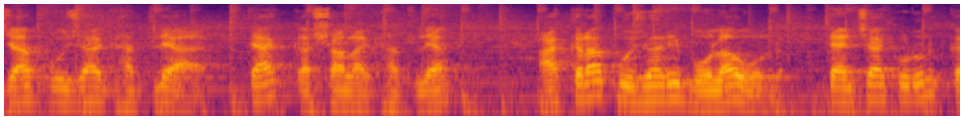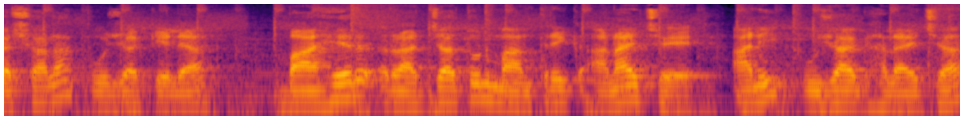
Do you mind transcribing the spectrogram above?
ज्या पूजा घातल्या त्या कशाला घातल्या? अकरा पुजारी बोलावून त्यांच्याकडून कशाला पूजा केल्या? बाहेर राज्यातून मांत्रिक आणायचे आणि पूजा घालायच्या?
